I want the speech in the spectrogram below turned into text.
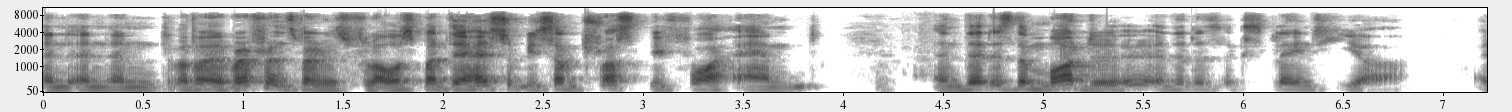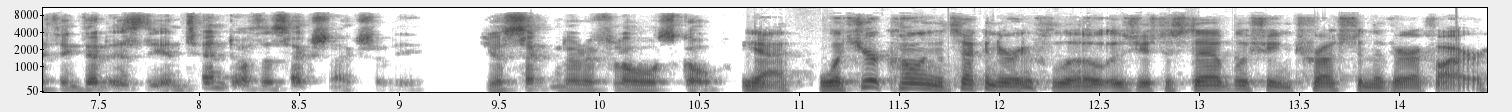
and and and what are reference various flows, but there has to be some trust beforehand, and that is the model, and that is explained here. I think that is the intent of the section actually. Your secondary flow scope. Yeah, what you're calling the secondary flow is just establishing trust in the verifier,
